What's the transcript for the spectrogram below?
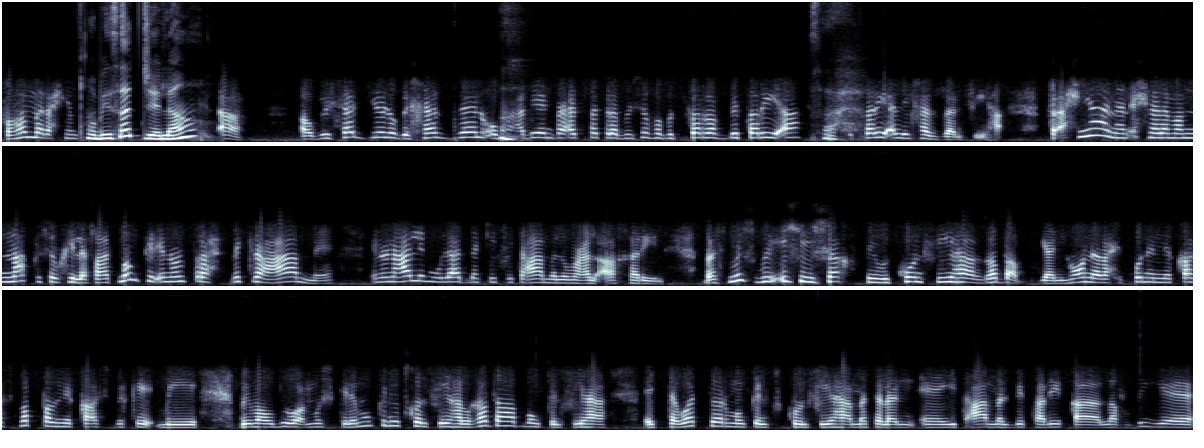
فهم رح يمتص وبيسجل آه أو بيسجل وبيخزن وبعدين بعد فترة بنشوفه بتصرف بطريقه صح. الطريقة اللي خزن فيها فاحيانا إحنا لما بنناقش الخلافات ممكن إنه نطرح فكرة عامة إنه نعلم أولادنا كيف يتعاملوا مع الآخرين. بس مش بشيء شخصي ويكون فيها غضب. يعني هون راح يكون النقاش بطل نقاش بموضوع مشكلة. ممكن يدخل فيها الغضب ممكن فيها التوتر ممكن تكون فيها مثلا آه، يتعامل بطريقة لفظية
